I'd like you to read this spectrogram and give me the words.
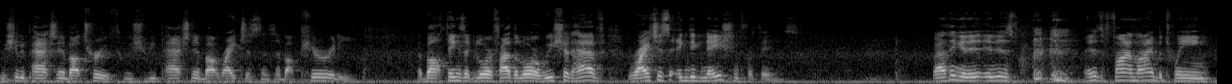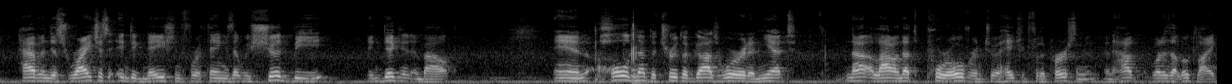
We should be passionate about truth. We should be passionate about righteousness, about purity, about things that glorify the Lord. We should have righteous indignation for things. But I think it, it is it is a fine line between having this righteous indignation for things that we should be indignant about and holding up the truth of God's word and yet not allowing that to pour over into a hatred for the person. And how what does that look like?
